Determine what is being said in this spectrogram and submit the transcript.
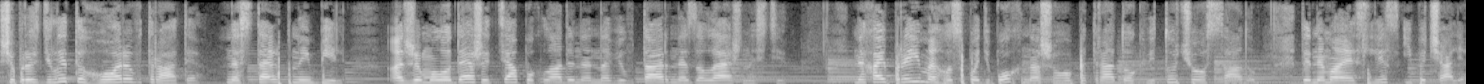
щоб розділити горе втрати, нестерпний біль, адже молоде життя покладене на вівтар незалежності. Нехай прийме Господь Бог нашого Петра до квітучого саду, де немає сліз і печалі.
